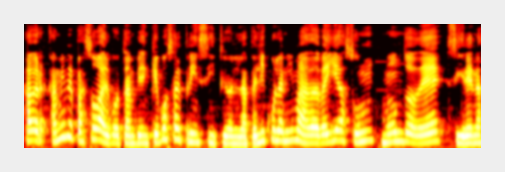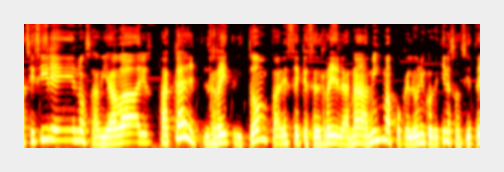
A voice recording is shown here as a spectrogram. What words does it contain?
A ver, a mí me pasó algo también, que vos al principio en la película animada veías un mundo de sirenas y sirenos, había varios. Acá el rey Tritón parece que es el rey de la nada misma porque lo único que tiene son siete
